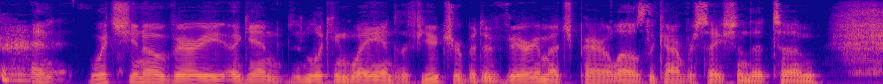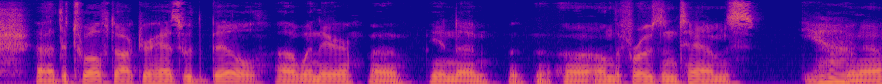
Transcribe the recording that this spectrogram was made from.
And which you know, very again, looking way into the future, but it very much parallels the conversation that um, uh, the Twelfth Doctor has with Bill uh, when they're uh, in um, uh, on the frozen Thames. Yeah. You know,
